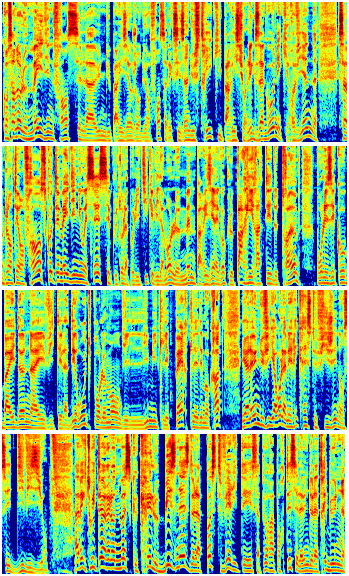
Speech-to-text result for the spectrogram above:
Concernant le Made in France, c'est la une du Parisien aujourd'hui en France avec ses industries qui parient sur l'Hexagone et qui reviennent s'implanter en France. Côté Made in USA, c'est plutôt la politique. Évidemment, le même Parisien évoque le pari raté de Trump. Pour les échos, Biden a évité la déroute. Pour le monde, il limite les pertes, les démocrates. Et à la une du Figaro, l'Amérique reste figée dans ses divisions. Avec Twitter, Elon Musk crée le business de la post-vérité. Ça peut rapporter, c'est la une de la tribune.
